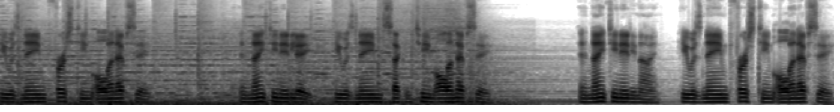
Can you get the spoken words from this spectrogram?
he was named First Team All NFC. In 1988, he was named Second Team All NFC. In 1989, he was named First Team All NFC.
